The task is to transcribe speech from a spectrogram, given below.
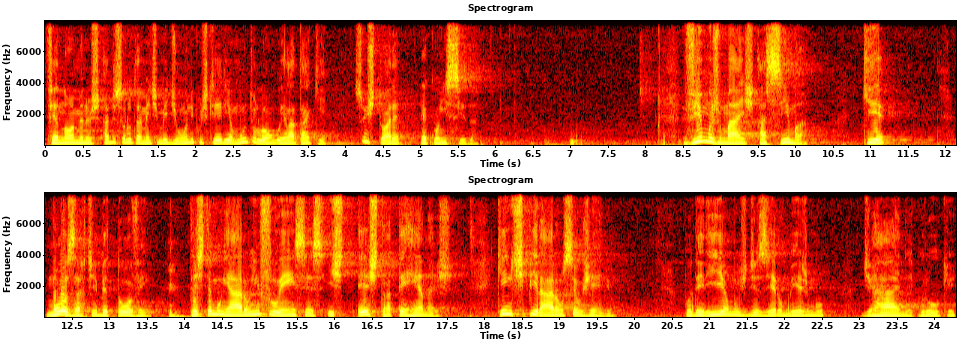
fenômenos absolutamente mediúnicos que seria muito longo relatar aqui. Sua história é conhecida. Vimos mais acima que Mozart e Beethoven testemunharam influências extraterrenas que inspiraram seu gênio. Poderíamos dizer o mesmo de Heine, Gluck.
